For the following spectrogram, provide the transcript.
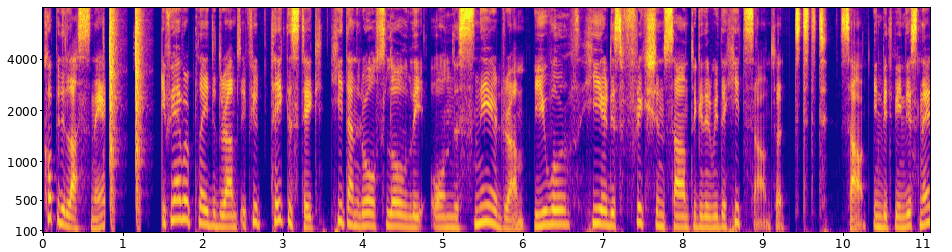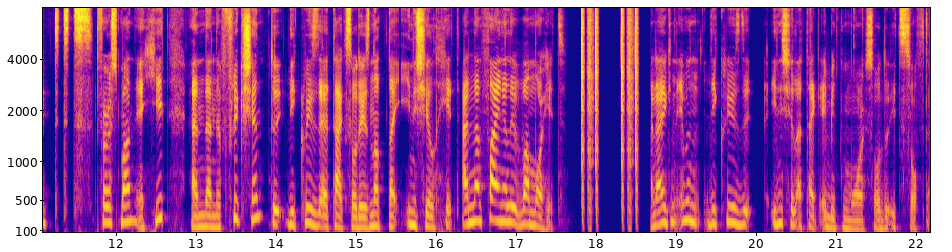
Copy the last snare. If you ever play the drums, if you take the stick, hit and roll slowly on the snare drum, you will hear this friction sound together with the hit sound. So a sound in between this snare, first one, a hit, and then the friction to decrease the attack so there's not the initial hit. And then finally one more hit. And I can even decrease the initial attack a bit more so that it's softer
